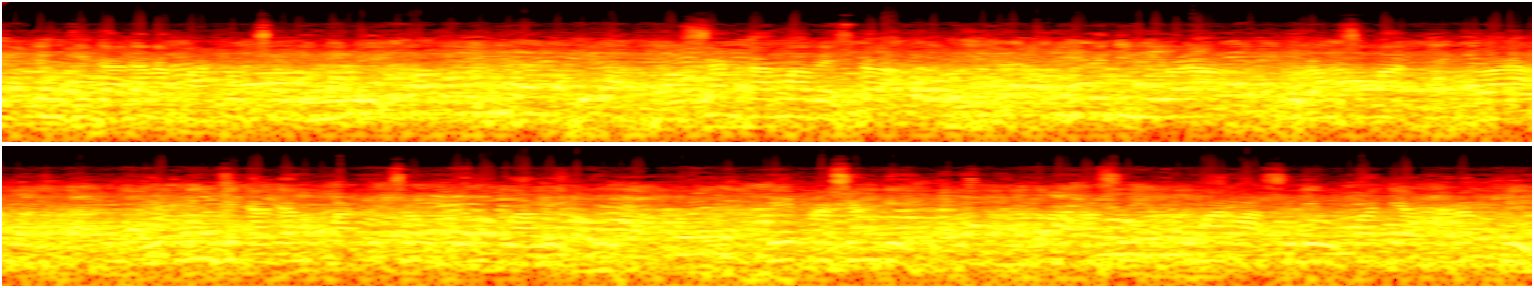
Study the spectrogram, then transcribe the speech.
એકલિંગજી દાદાના પાટોત્સવ નિમિત્તે ઈશાન ગામમાં બેસતા ત્રિવેદી મેવાડા બ્રહ્મ સમાજ દ્વારા એકલિંગજી દાદાનો પાટોત્સવ ઉજવવામાં આવે. તે પ્રસંગે અશોક કુમાર વાસુદેવ ઉપાધ્યાય તરફથી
